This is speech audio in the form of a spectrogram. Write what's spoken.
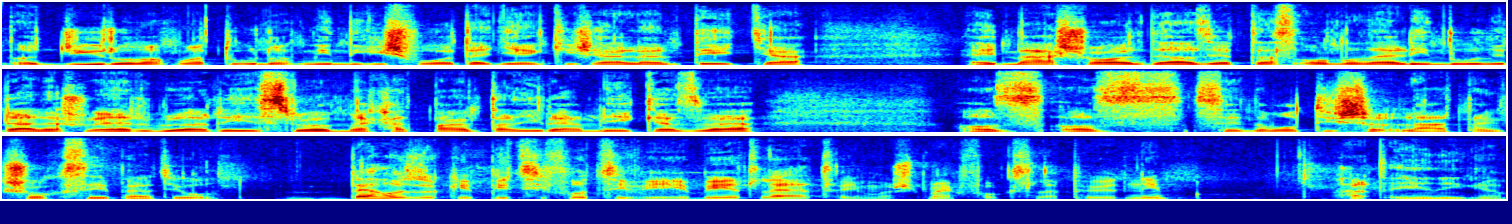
a Giro-nak, a túrnak mindig is volt egy ilyen kis ellentétje egymással, de azért ez onnan elindulni, ráadásul erről a részről, meg hát Pántánira emlékezve, az, az szerintem ott is látnánk sok szépet jót. Behozok egy pici foci VB-t, lehet, hogy most meg fogsz lepődni. Hát én igen.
